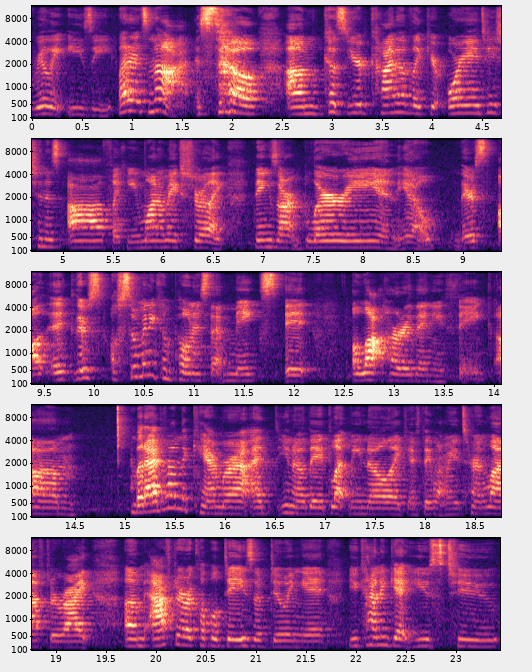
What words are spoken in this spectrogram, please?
really easy, but it's not. So, because um, you're kind of like your orientation is off, like you want to make sure like things aren't blurry and, you know, there's, uh, it, there's so many components that makes it a lot harder than you think. Um, but I'd run the camera, I, you know, they'd let me know like if they want me to turn left or right. Um, after a couple days of doing it, you kind of get used to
